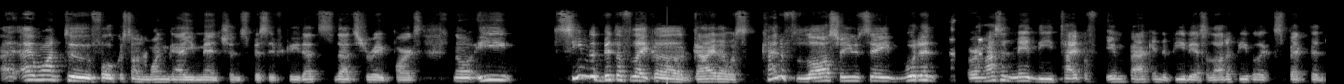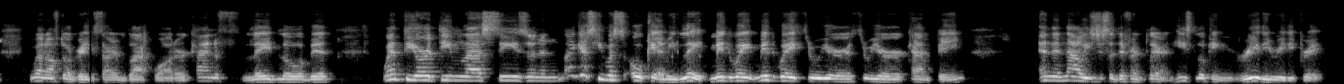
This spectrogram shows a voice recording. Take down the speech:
I, I want to focus on one guy you mentioned specifically. That's that's Ray Parks. No, he seemed a bit of like a guy that was kind of lost, or you'd say wouldn't or hasn't made the type of impact in the PBA a lot of people expected. He went off to a great start in Blackwater, kind of laid low a bit. Went to your team last season, and I guess he was okay. I mean, late, midway, midway through your through your campaign, and then now he's just a different player, and he's looking really, really great.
